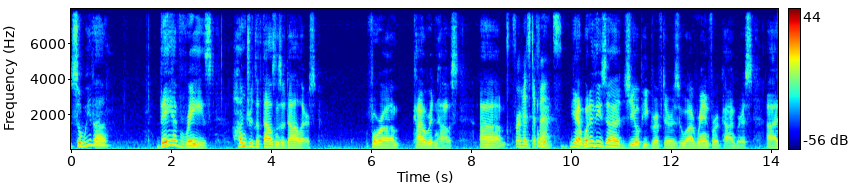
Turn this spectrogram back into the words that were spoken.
So we've uh they have raised hundreds of thousands of dollars for um, Kyle Rittenhouse. Um, For his defense. yeah, one of these uh, GOP grifters who uh, ran for Congress, uh,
